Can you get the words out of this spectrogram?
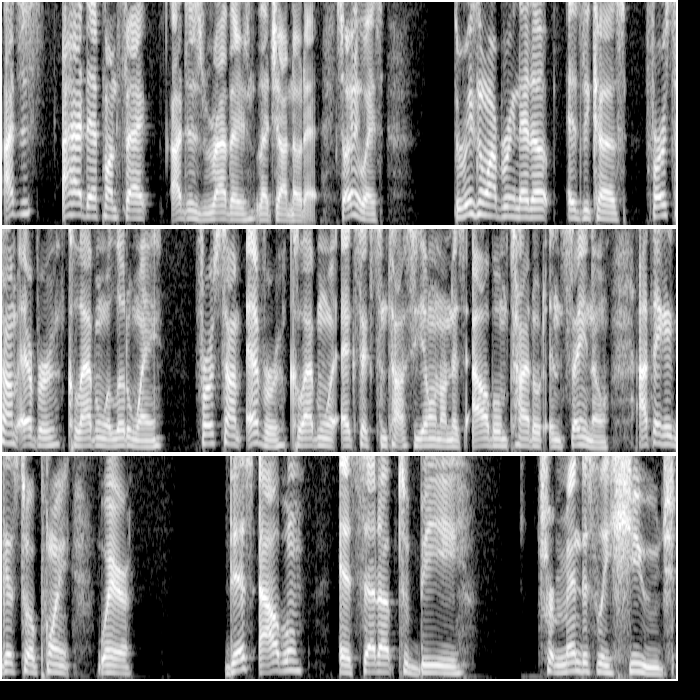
I just I had that fun fact. I just rather let y'all know that. So, anyways, the reason why I bring that up is because first time ever collabing with Lil Wayne first time ever collabing with XXXTentacion on this album titled Insano. I think it gets to a point where this album is set up to be tremendously huge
